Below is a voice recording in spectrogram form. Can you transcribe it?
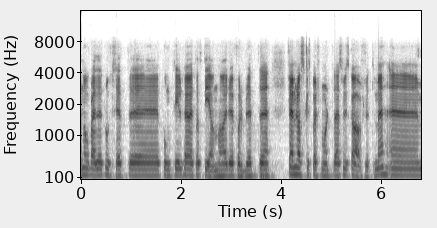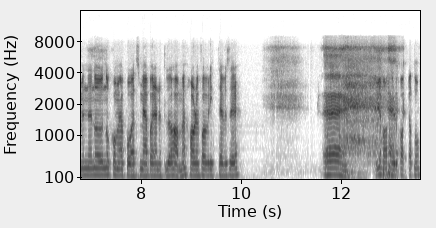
Nå ble det plutselig et punkt til, for jeg vet at Stian har forberedt fem raske spørsmål til deg som vi skal avslutte med. men nå, nå kommer jeg på et som jeg bare er nødt til å ha med. Har du en favoritt-TV-serie? Uh, eller hva ser du på akkurat nå?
